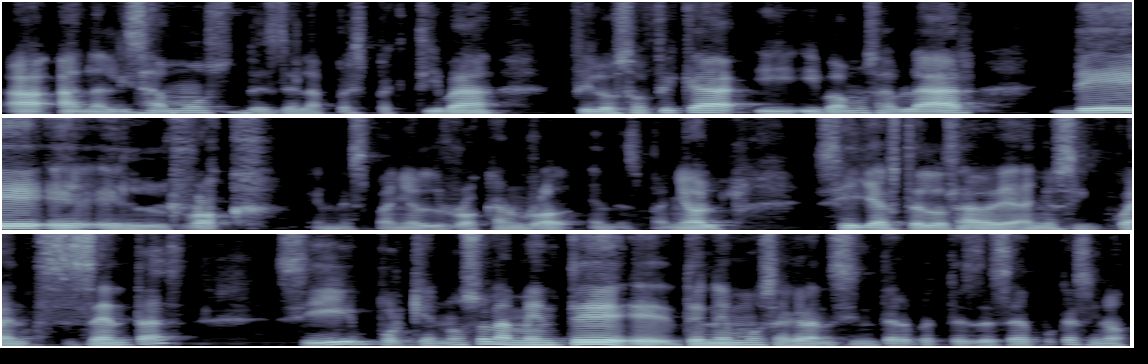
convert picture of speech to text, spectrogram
analizamos desde la perspectiva filosófica y vamos a hablar de eh, el rock en español, rock and roll en español, sí, ya usted lo sabe, años 50, 60, sí, porque no solamente eh, tenemos a grandes intérpretes de esa época, sino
